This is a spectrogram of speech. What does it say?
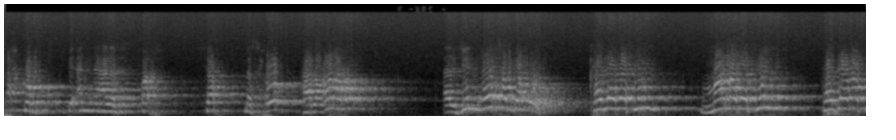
تحكم بأن هذا شخص مسحور. هذا غلط. الجن لا يصدقون. كذبة مرضة فجرة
